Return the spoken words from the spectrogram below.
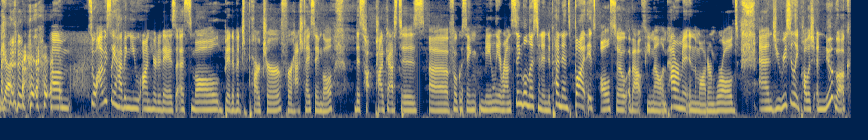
Yeah. um, so obviously having you on here today is a small bit of a departure for hashtag single. This podcast is uh, focusing mainly around singleness and independence, but it's also about female empowerment in the modern world. And you recently published a new book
